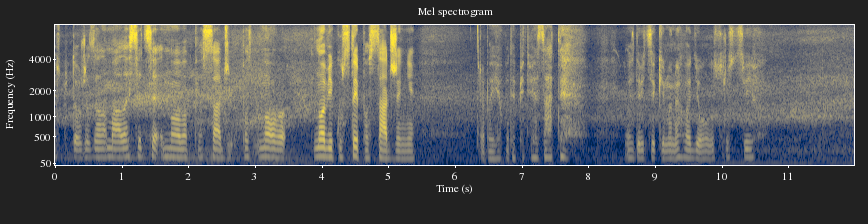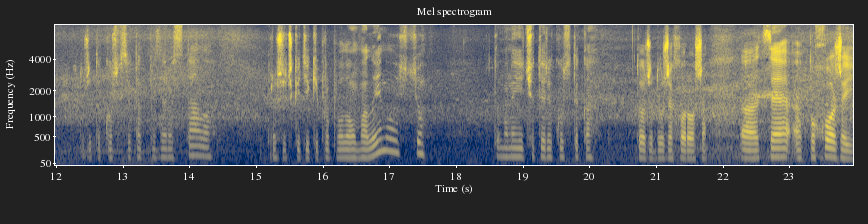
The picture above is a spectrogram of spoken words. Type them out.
Ось тут вже заламалося. Це нова посадження, ново, нові кусти посаджені. Треба їх буде підв'язати. Ось дивіться, який в мене гладіолус розцвів. Тут уже також все так позаростало. Трошечки тільки прополов малину ось цю. Тут у мене є 4 кустика. Теж дуже хороша. Е, Це е, похожий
